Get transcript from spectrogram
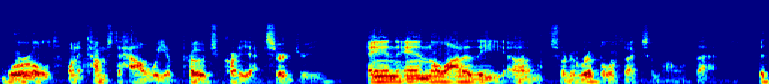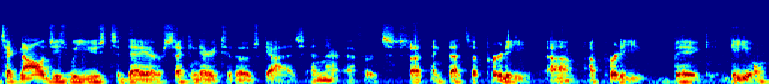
world when it comes to how we approach cardiac surgery and and a lot of the um, sort of ripple effects of all of that. The technologies we use today are secondary to those guys and their efforts. So I think that's a pretty uh, a pretty big deal.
